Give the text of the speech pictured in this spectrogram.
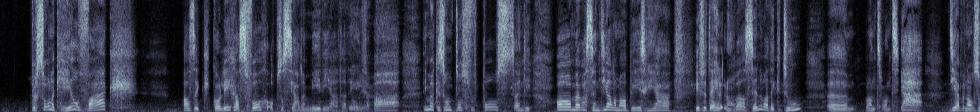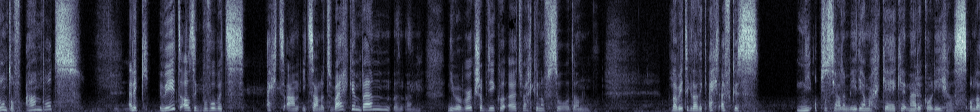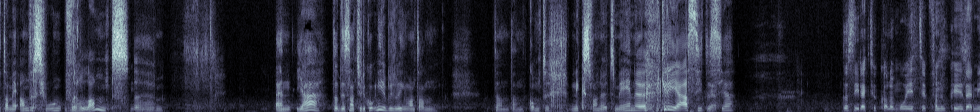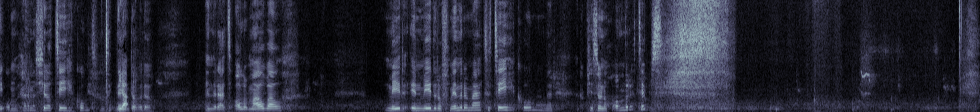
persoonlijk heel vaak als ik collega's volg op sociale media. Dat ik oh, denk van, ah, oh, die maken zo'n toffe post. En die, oh, maar wat zijn die allemaal bezig? Ja, heeft het eigenlijk nog wel zin wat ik doe? Um, want, want ja, die hebben al zo'n tof aanbod. Mm-hmm. En ik weet als ik bijvoorbeeld echt aan iets aan het werken ben, een, een, nieuwe workshop die ik wil uitwerken of zo, dan, dan weet ik dat ik echt even niet op sociale media mag kijken naar de collega's, omdat dat mij anders gewoon verlamt. Um, en ja, dat is natuurlijk ook niet de bedoeling, want dan, dan, dan komt er niks vanuit mijn uh, creatie. Dus ja. ja. Dat is direct ook al een mooie tip van hoe kun je daarmee omgaan als je dat tegenkomt. Want ik denk ja. dat we dat inderdaad allemaal wel meer, in meerdere of mindere mate tegenkomen. Maar heb je zo nog andere tips?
